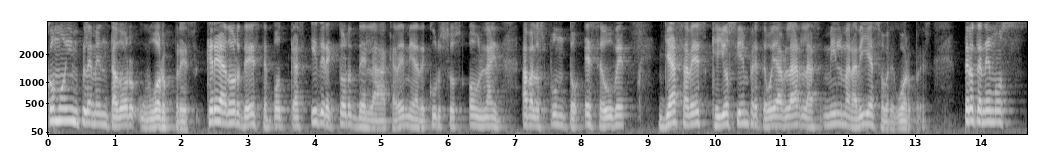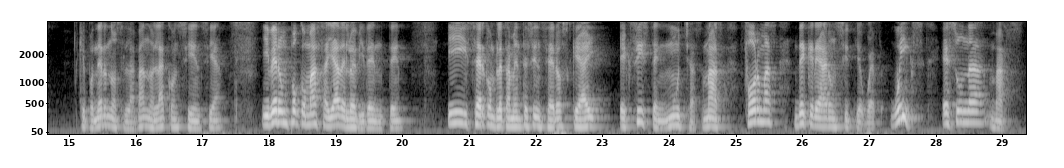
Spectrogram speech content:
Como implementador WordPress, creador de este podcast y director de la Academia de Cursos Online avalos.sv, ya sabes que yo siempre te voy a hablar las mil maravillas sobre WordPress. Pero tenemos que ponernos la mano en la conciencia y ver un poco más allá de lo evidente y ser completamente sinceros que hay existen muchas más formas de crear un sitio web. Wix es una más.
